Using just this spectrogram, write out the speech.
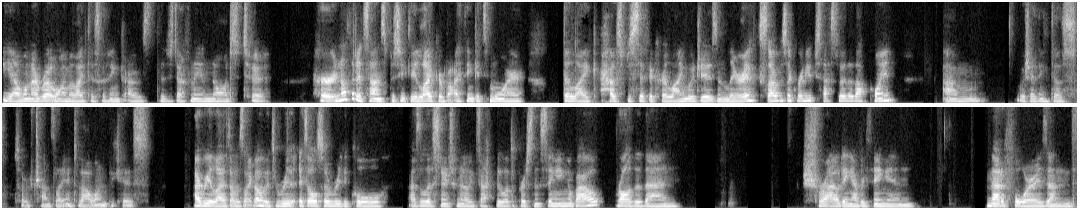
yeah when i wrote why am i like this i think i was there's definitely a nod to her. Not that it sounds particularly like her but i think it's more the like how specific her language is and lyrics I was like really obsessed with at that point um which I think does sort of translate into that one because I realized I was like oh it's really it's also really cool as a listener to know exactly what the person is singing about rather than shrouding everything in metaphors and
